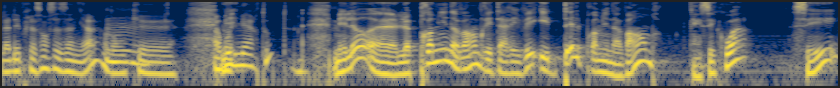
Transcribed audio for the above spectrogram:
la dépression saisonnière. Donc, Mm. euh, à vos Mais- lumières toutes. Mais là, euh, le 1er novembre est arrivé et dès le 1er novembre, ben, c'est quoi? C'est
